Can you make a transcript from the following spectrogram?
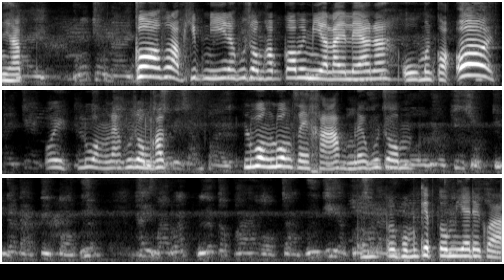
นี่ครับ ก็สำหรับคลิปนี้นะผู้ชมครับก็ไม่มีอะไรแล้วนะโอ้มันเกาะโอ้ยโอ้ยล่วงแล้วผู้ชมครับล่วงล่วงใส่ขาผมเลยผู้ชมผมผมเก็บตัวเมียดีกว่า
